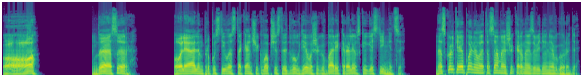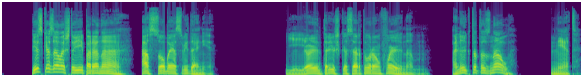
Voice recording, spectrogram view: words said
О! Да, сэр. Поля Аллен пропустила стаканчик в обществе двух девушек в баре королевской гостиницы. Насколько я понял, это самое шикарное заведение в городе и сказала, что ей пора на особое свидание. Ее интрижка с Артуром Фейном. О ней кто-то знал? Нет.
